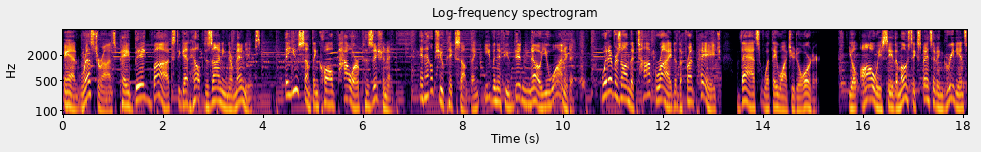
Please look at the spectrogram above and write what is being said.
And restaurants pay big bucks to get help designing their menus. They use something called power positioning. It helps you pick something even if you didn't know you wanted it. Whatever's on the top right of the front page, that's what they want you to order. You'll always see the most expensive ingredients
